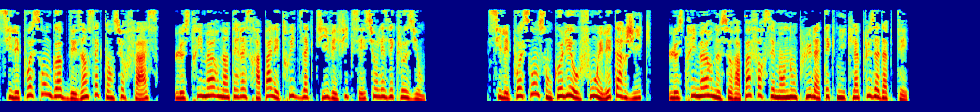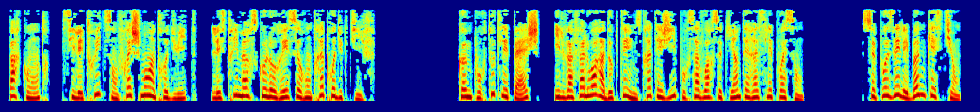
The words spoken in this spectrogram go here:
Si les poissons gobent des insectes en surface, le streamer n'intéressera pas les truites actives et fixées sur les éclosions. Si les poissons sont collés au fond et léthargiques, le streamer ne sera pas forcément non plus la technique la plus adaptée. Par contre, si les truites sont fraîchement introduites, les streamers colorés seront très productifs. Comme pour toutes les pêches, il va falloir adopter une stratégie pour savoir ce qui intéresse les poissons. Se poser les bonnes questions.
